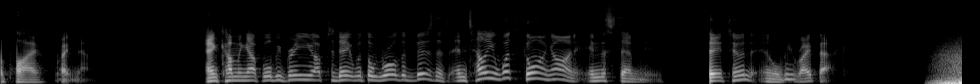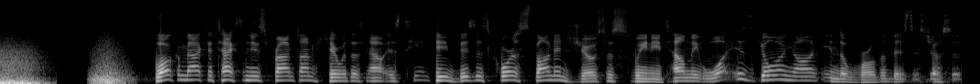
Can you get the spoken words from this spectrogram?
apply right now. And coming up, we'll be bringing you up to date with the world of business and tell you what's going on in the STEM news. Stay tuned, and we'll be right back. Welcome back to Texas News Primetime. Here with us now is TNP business correspondent Joseph Sweeney. Tell me what is going on in the world of business, Joseph?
